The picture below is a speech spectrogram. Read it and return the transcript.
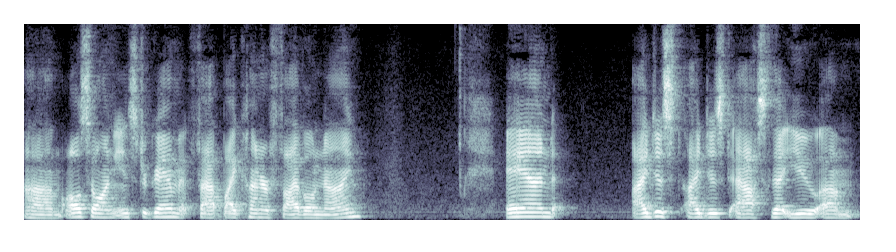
Um, also on Instagram at Fat Bike Hunter 509. And I just I just ask that you um,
